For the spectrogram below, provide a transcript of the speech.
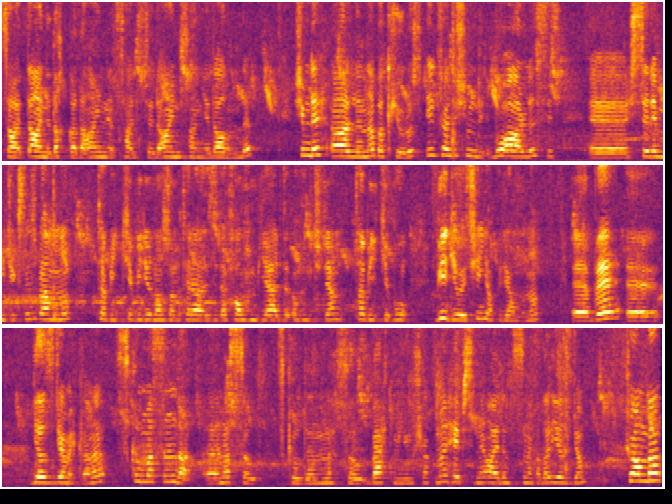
saatte, aynı dakikada, aynı salisede, aynı saniyede alındı. Şimdi ağırlığına bakıyoruz. İlk önce şimdi bu ağırlığı siz e, hissedemeyeceksiniz. Ben bunu tabii ki videodan sonra terazide falan bir yerde ölçeceğim. Tabii ki bu video için yapacağım bunu. E, ve e, yazacağım ekrana. Sıkılmasını da e, nasıl sıkıldığını, nasıl bert mi yumuşak mı hepsini ayrıntısına kadar yazacağım. Şu an ben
